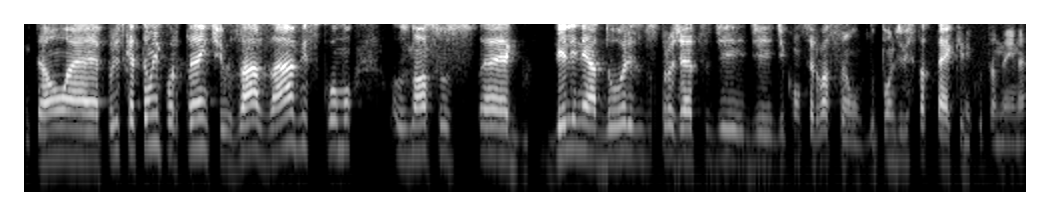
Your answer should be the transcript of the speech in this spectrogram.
Então, é por isso que é tão importante usar as aves como os nossos é, delineadores dos projetos de, de, de, conservação, do ponto de vista técnico também, né?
